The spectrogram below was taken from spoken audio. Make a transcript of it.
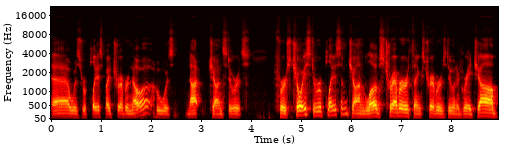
uh, was replaced by Trevor Noah, who was not Jon Stewart's first choice to replace him. Jon loves Trevor, thinks Trevor is doing a great job.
